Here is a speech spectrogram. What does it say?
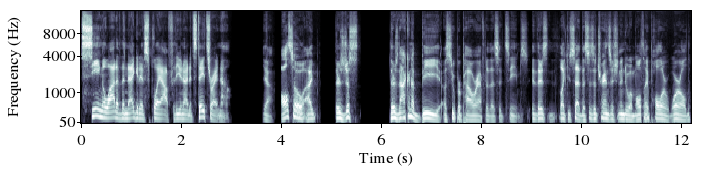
seeing a lot of the negatives play out for the United States right now. Yeah. Also, I there's just there's not going to be a superpower after this. It seems there's like you said, this is a transition into a multipolar world,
